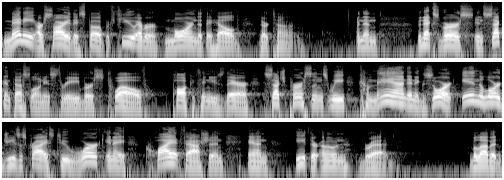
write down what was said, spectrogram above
Many are sorry they spoke, but few ever mourn that they held their tongue. And then the next verse in 2 Thessalonians 3, verse 12, Paul continues there. Such persons we command and exhort in the Lord Jesus Christ to work in a quiet fashion and eat their own bread. Beloved,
